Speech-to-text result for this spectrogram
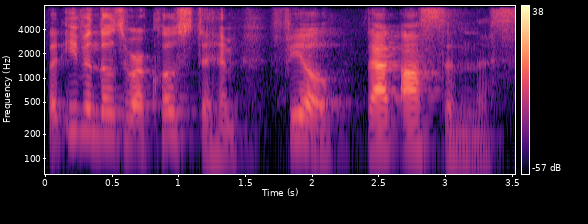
that even those who are close to him feel that awesomeness.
